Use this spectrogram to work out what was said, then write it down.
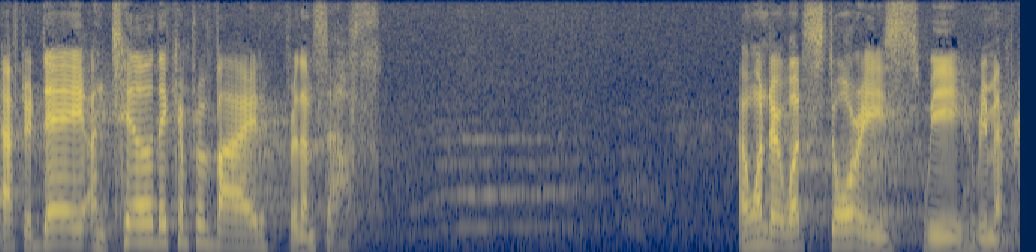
after day until they can provide for themselves. I wonder what stories we remember.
